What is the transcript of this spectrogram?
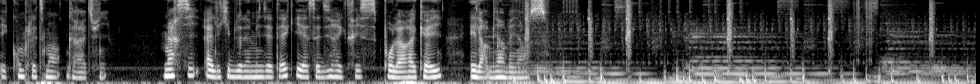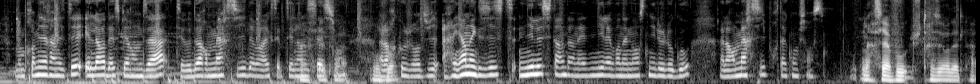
est complètement gratuit. Merci à l'équipe de la médiathèque et à sa directrice pour leur accueil et leur bienveillance. Mon premier invité est Lord Esperanza. Théodore, merci d'avoir accepté l'invitation. Alors qu'aujourd'hui, rien n'existe, ni le site internet, ni la bande-annonce, ni le logo. Alors merci pour ta confiance. Merci à vous, je suis très heureux d'être là.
